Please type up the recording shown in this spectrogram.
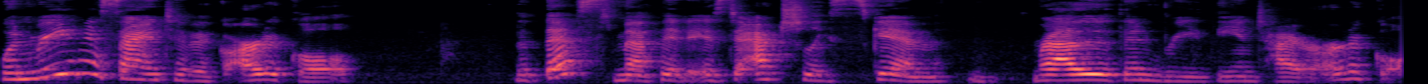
When reading a scientific article, the best method is to actually skim rather than read the entire article.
